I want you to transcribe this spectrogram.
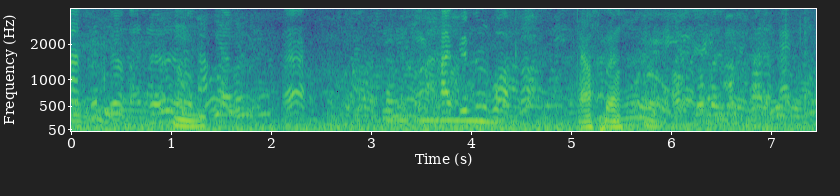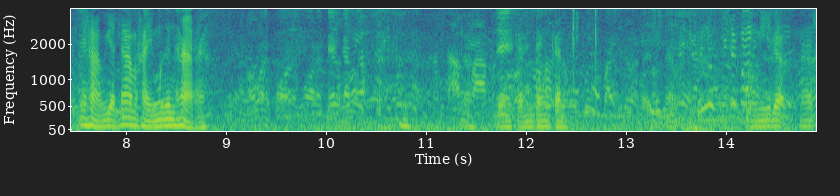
ขาดขึ้นอืมถ่ายขึ้นพร้อมเอาเบิ่งในหางเวียดนามห้หมื่นหา แบ่งกันแบ่งกันนะครับตรงนี้แล้วนะครับ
